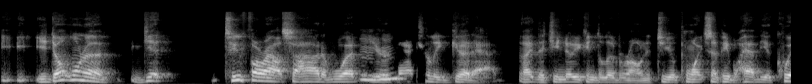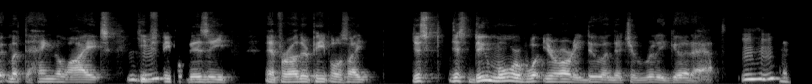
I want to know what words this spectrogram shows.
you, you don't want to get too far outside of what Mhm. you're naturally good at, like that you know you can deliver on. And to your point, some people have the equipment to hang the lights, keeps Mhm. people busy. And for other people, it's like just just do more of what you're already doing that you're really good at Mhm.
